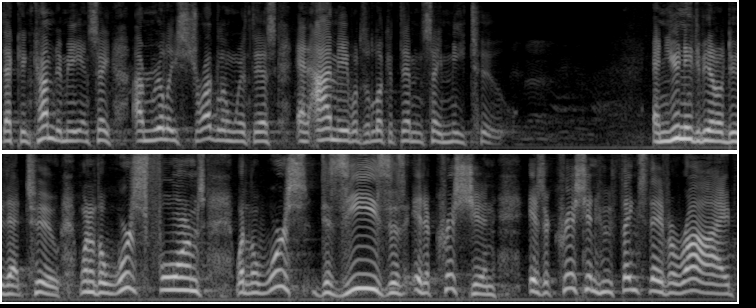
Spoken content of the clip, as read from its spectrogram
that can come to me and say, I'm really struggling with this, and I'm able to look at them and say, Me too. And you need to be able to do that too. One of the worst forms, one of the worst diseases in a Christian is a Christian who thinks they've arrived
